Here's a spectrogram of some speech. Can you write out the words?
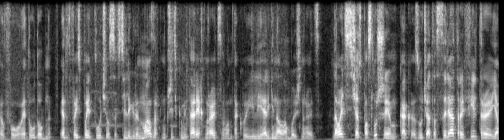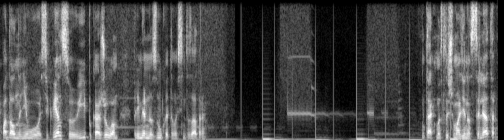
LFO. Это удобно. Этот faceplate получился в стиле Grandmother. Напишите в комментариях, нравится вам такой или оригинал вам больше нравится. Давайте сейчас послушаем, как звучат осцилляторы, фильтры. Я подал на него секвенцию и покажу вам примерно звук этого синтезатора. Итак, мы слышим один осциллятор.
